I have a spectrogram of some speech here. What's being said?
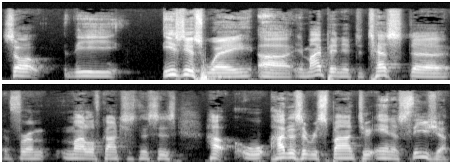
So the easiest way, uh, in my opinion, to test uh, for a model of consciousness is how how does it respond to anesthesia.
